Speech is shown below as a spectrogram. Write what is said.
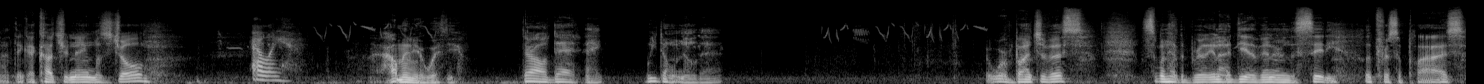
I think I caught your name was Joel. Ellie. How many are with you? They're all dead. Hey, we don't know that. There were a bunch of us. Someone had the brilliant idea of entering the city, look for supplies.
